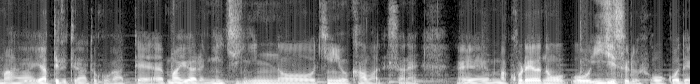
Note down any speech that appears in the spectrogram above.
まあ、やってるっていうようなとこがあって、まあ、いわゆる日銀の金融緩和ですよね、えーまあ、これのを維持する方向で、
